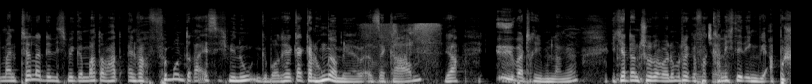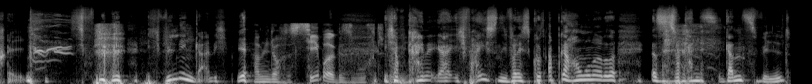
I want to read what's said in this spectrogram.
Mein Teller, den ich mir gemacht habe, hat einfach 35 Minuten gebraucht. Ich hatte gar keinen Hunger mehr, als er kam. Was? Ja, übertrieben lange. Ich hatte dann schon meine Mutter gefragt, Alter. kann ich den irgendwie abbestellen? ich, will, den gar nicht mehr. Haben die doch das Zebra gesucht? Ich habe keine, ja, ich weiß nicht, vielleicht ist es kurz abgehauen oder so. Also es war ganz, ganz wild.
